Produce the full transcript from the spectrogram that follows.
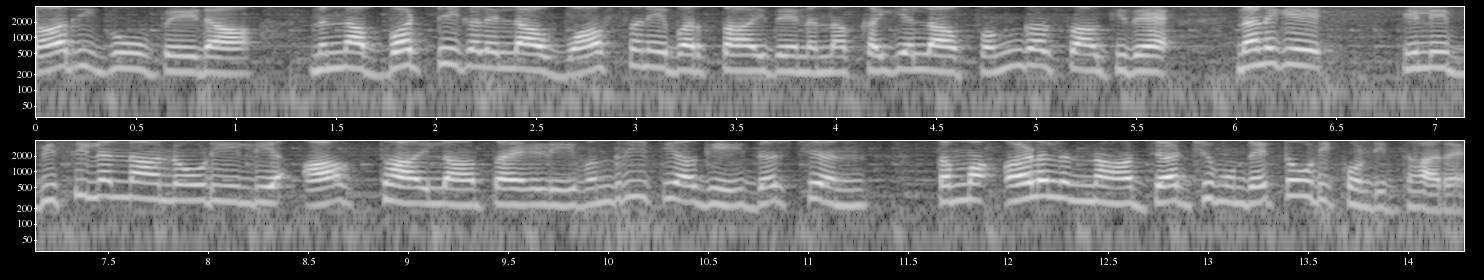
ಯಾರಿಗೂ ಬೇಡ. ನನ್ನ ಬಟ್ಟೆಗಳೆಲ್ಲ ವಾಸನೆ ಬರ್ತಾ ಇದೆ, ನನ್ನ ಕೈಯೆಲ್ಲ ಫಂಗಸ್ ಆಗಿದೆ. ನನಗೆ ಇಲ್ಲಿ ಬಿಸಿಲನ್ನ ನೋಡಿ ಇಲ್ಲಿ ಆಗ್ತಾ ಇಲ್ಲ ಅಂತ ಹೇಳಿ ಒಂದು ರೀತಿಯಾಗಿ ದರ್ಶನ್ ತಮ್ಮ ಅಳಲನ್ನ ಜಡ್ಜ್ ಮುಂದೆ ತೋಡಿಕೊಂಡಿದ್ದಾರೆ.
